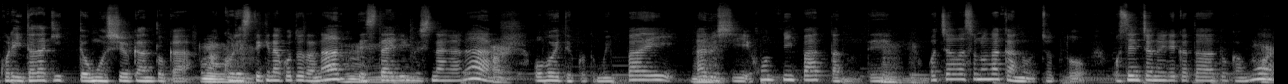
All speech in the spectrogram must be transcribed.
これいただきって思う習慣とか、うん、あこれ素敵なことだなってスタイリングしながら覚えていくこともいっぱいあるし、うん、本当にいっぱいあったので、うん、お茶はその中のちょっとお煎茶の入れ方とかも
